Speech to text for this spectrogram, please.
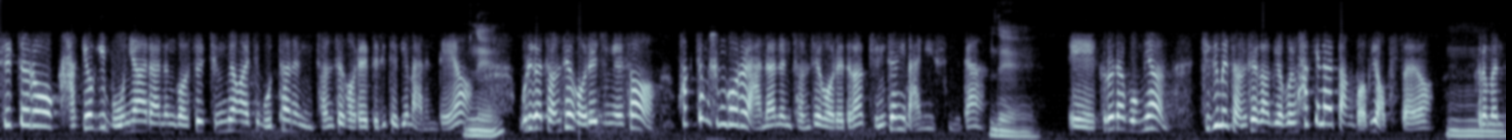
실제로 가격이 뭐냐라는 것을 증명하지 못하는 전세 거래들이 되게 많은데요. 네. 우리가 전세 거래 중에서 확정 신고를 안 하는 전세 거래가 굉장히 많이 있습니다. 네. 예, 그러다 보면 지금의 전세 가격을 확인할 방법이 없어요. 음. 그러면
